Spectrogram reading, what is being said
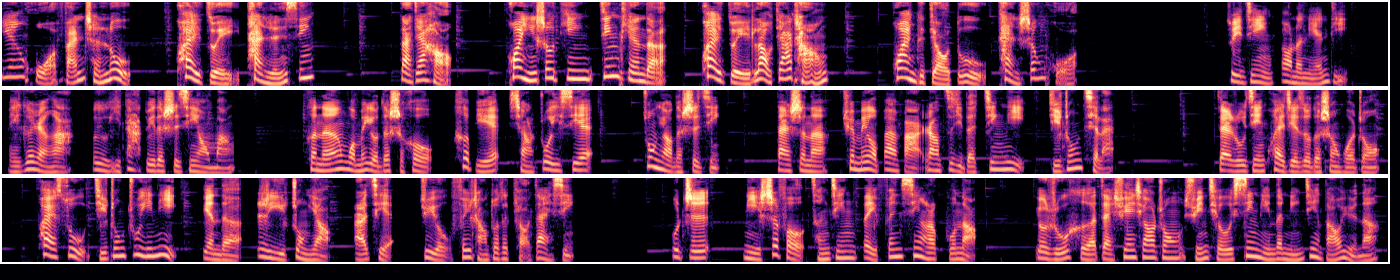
烟火凡尘路，快嘴探人心。大家好，欢迎收听今天的快嘴唠家常，换个角度看生活。最近到了年底，每个人啊都有一大堆的事情要忙，可能我们有的时候特别想做一些重要的事情，但是呢却没有办法让自己的精力集中起来。在如今快节奏的生活中，快速集中注意力变得日益重要，而且具有非常多的挑战性。不知你是否曾经被分心而苦恼，又如何在喧嚣中寻求心灵的宁静岛屿呢？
